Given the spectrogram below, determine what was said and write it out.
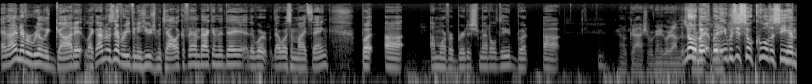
and I never really got it. Like I was never even a huge Metallica fan back in the day. That were that wasn't my thing, but uh, I'm more of a British metal dude. But uh, oh gosh, we're gonna go down this. no, road but but it was just so cool to see him.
